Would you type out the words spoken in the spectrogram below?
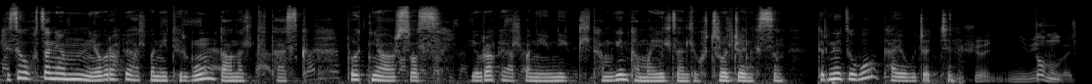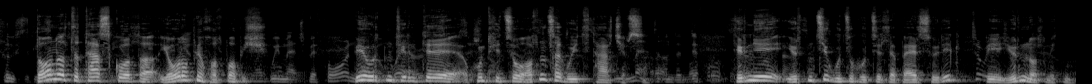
Хэсэг хугацааны өмнө Европын холбооны тэргүүн Дональд Таск Путиний Орос улс Европын холбооны эв нэгдэлд хамгийн том аюул занлыг учруулж байна гэсэн тэрний зөв үү? Та юу гэж бодож байна? Дональд Таск бол Европын холбоо биш. Би өрдөн тэрнтэй хүнд хэцүү олон цаг үед таарч явсан. Тэрний ертөнцийг үзэх үзэл байр суурийг би ер нь бол мэднэ.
